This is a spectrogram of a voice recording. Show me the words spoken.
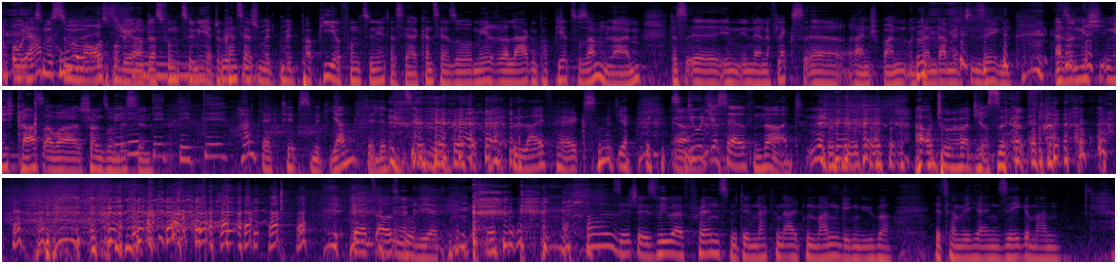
Oh, Ja, das wir pur mal ausprobieren, ob das funktioniert. Du kannst ja schon mit, mit Papier funktioniert das ja. Kannst ja so mehrere Lagen Papier zusammenleimen, das äh, in, in deine Flex äh, reinspannen und dann damit sägen. Also nicht, nicht krass, aber schon so ein bisschen. Handwerktipps mit Jan Philipp Zimmer. Lifehacks mit Jan Philipp. Ja. Do it yourself not. How to hurt yourself. Wer hat's ausprobiert? oh, sehr schön. Ist wie bei Friends mit dem nackten alten Mann gegenüber. Jetzt haben wir hier einen Sägemann.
